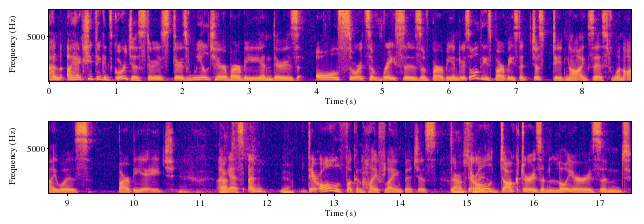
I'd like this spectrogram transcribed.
and I actually think it's gorgeous. There's there's wheelchair Barbie and there's all sorts of races of Barbie and there's all these Barbies that just did not exist when I was Barbie age. I That's- guess. And yeah. they're all fucking high flying bitches. Damn they're all doctors and lawyers and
